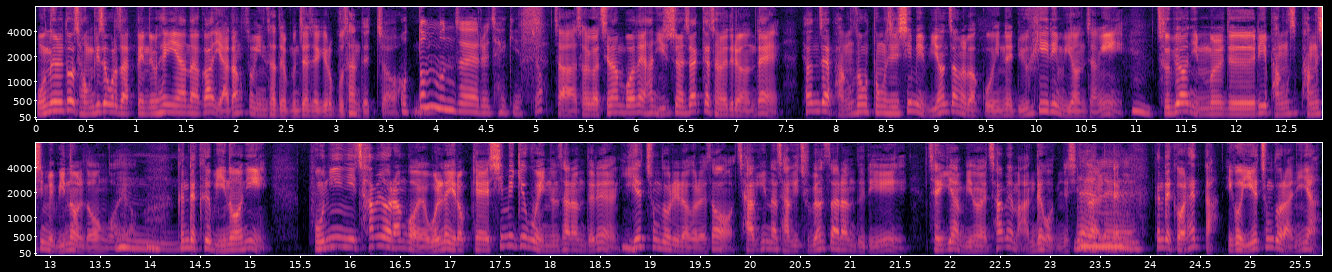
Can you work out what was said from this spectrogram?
오늘도 정기적으로 잡혀 있는 회의 하나가 야당 쪽 인사들 문제 제기로 무산됐죠. 어떤 문제를 제기 얘기했죠? 자, 저희가 지난번에 한 2주 전에 짧게 전해드렸는데 현재 방송통신심의위원장을 맡고 있는 류희림 위원장이 음. 주변 인물들이 방, 방심에 민원을 넣은 거예요. 음. 근데 그 민원이 본인이 참여를 한 거예요. 원래 이렇게 심의기구에 있는 사람들은 음. 이해충돌이라 그래서 자기나 자기 주변 사람들이 제기한 민원에 참여하면 안 되거든요. 심사할 네네. 때. 네. 근데 그걸 했다. 이거 이해충돌 아니냐?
